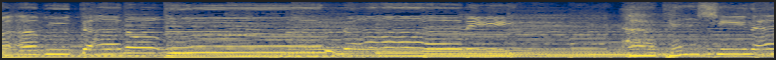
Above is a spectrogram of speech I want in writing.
まぶたの裏に果てしない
